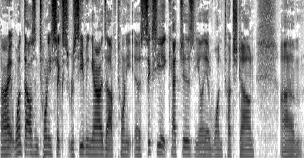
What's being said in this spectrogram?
All right, 1,026 receiving yards off 20, uh, 68 catches. He only had one touchdown. Um,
